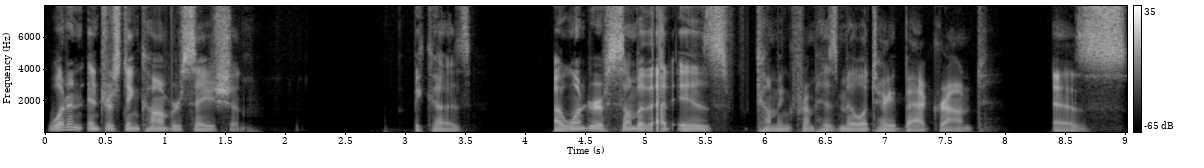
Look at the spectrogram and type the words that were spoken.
What an interesting conversation. Because I wonder if some of that is coming from his military background as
